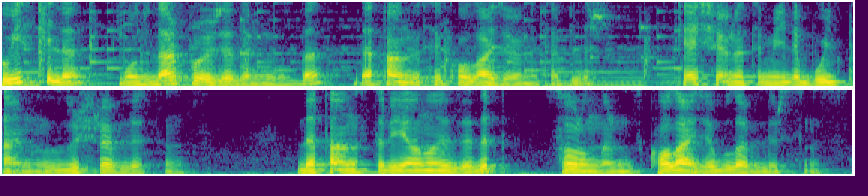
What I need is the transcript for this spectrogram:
Twist ile modüler projelerinizde dependency kolayca yönetebilir. Cache yönetimiyle build time'ınızı düşürebilirsiniz. Dependency tree'yi analiz edip sorunlarınızı kolayca bulabilirsiniz.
